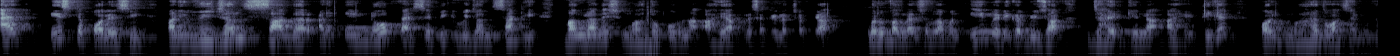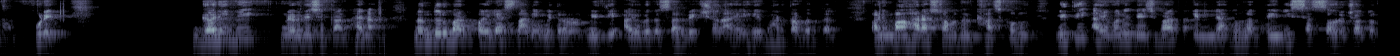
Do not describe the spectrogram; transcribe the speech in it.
act east policy आणि विजन सागर आणि इंडो पॅसिफिक विजनसाठी बांगलादेश महत्त्वपूर्ण आहे आपल्यासाठी लक्षात ठेवा. म्हणून बांगलादेशमध्ये आपण ई मेडिकल व्हिसा जाहीर केला आहे. ठीक आहे? पॉईंट महत्त्वाचा आहे मित्रांनो. पुढे. गरिबी निर्देशकांत है ना? नंदुरबार पहिल्या स्थानी मित्रांनो नीती आयोगाचं सर्वेक्षण आहे हे भारताबद्दल आणि महाराष्ट्राबद्दल खास करून. नीती आयोगाने देशभरात केलेल्या दोन हजार तेवीसच्या संरक्षणातून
